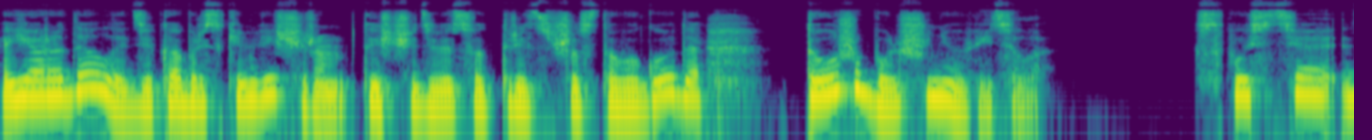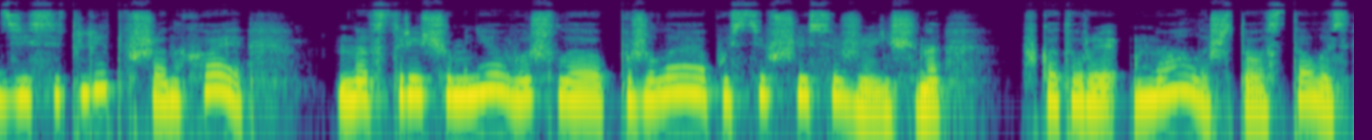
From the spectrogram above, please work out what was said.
я рыдала декабрьским вечером 1936 года, тоже больше не увидела. Спустя 10 лет в Шанхае навстречу мне вышла пожилая опустившаяся женщина, в которой мало что осталось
